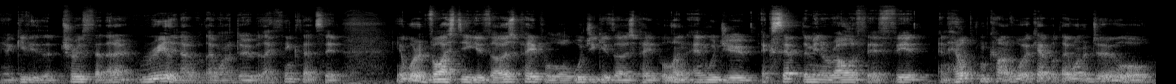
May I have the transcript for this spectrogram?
you know, give you the truth that they don't really know what they want to do, but they think that's it. You know, what advice do you give those people, or would you give those people, and, and would you accept them in a role if they're fit and help them kind of work out what they want to do, or,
